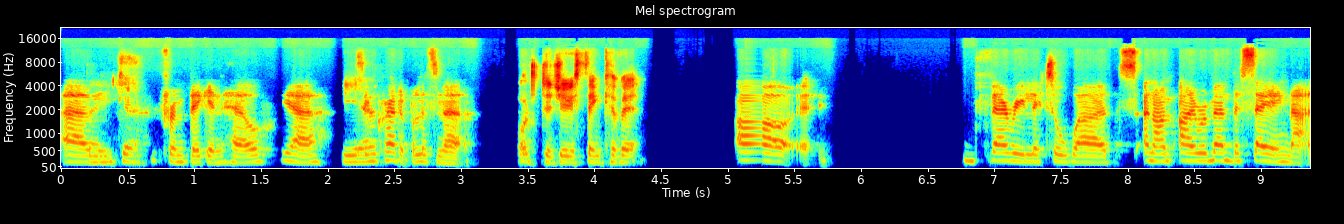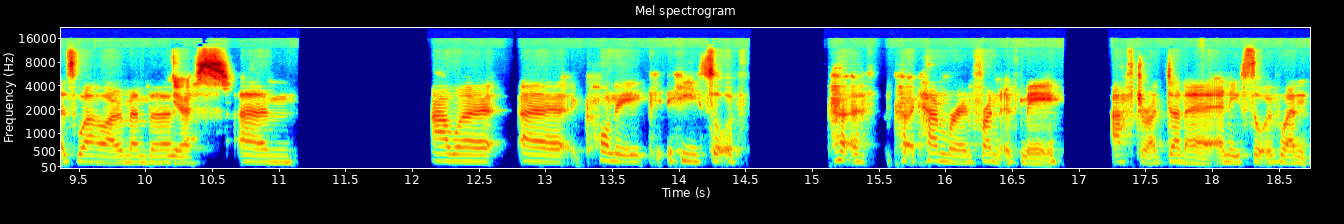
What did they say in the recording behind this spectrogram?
there um, from Biggin Hill. Yeah. It's incredible, isn't it? What did you think of it? Oh, very little words. And I, I remember saying that as well. I remember Yes. um, our uh, colleague, he sort of put a, put a camera in front of me after I'd done it, and he sort of went,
